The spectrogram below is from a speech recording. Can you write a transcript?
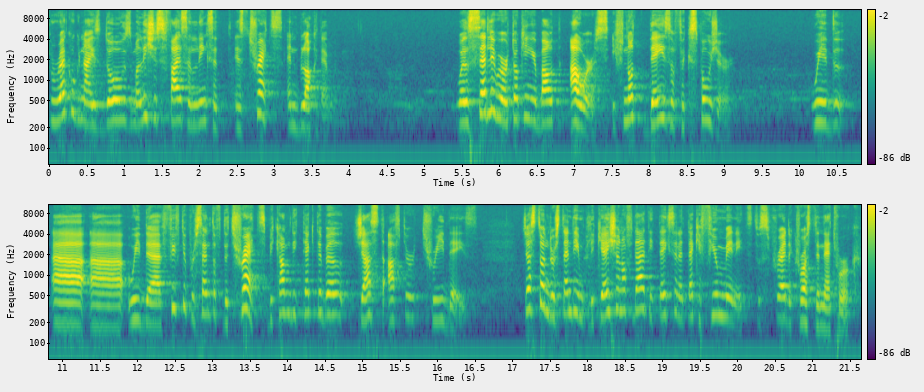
to recognize those malicious files and links as threats and block them. Well, sadly, we are talking about hours, if not days of exposure, with uh, uh, with 50% uh, of the threats become detectable just after three days. Just to understand the implication of that, it takes an attack a few minutes to spread across the network.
